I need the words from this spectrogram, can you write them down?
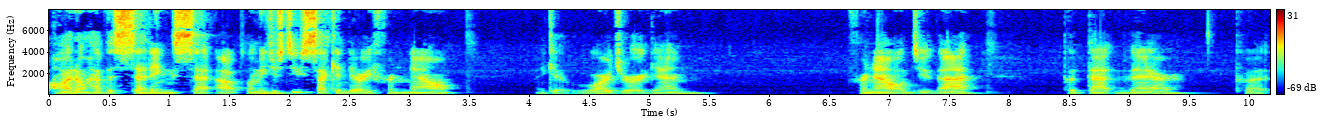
Oh, I don't have the settings set up. Let me just do secondary for now. Make it larger again. For now, I'll do that. Put that there. Put,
